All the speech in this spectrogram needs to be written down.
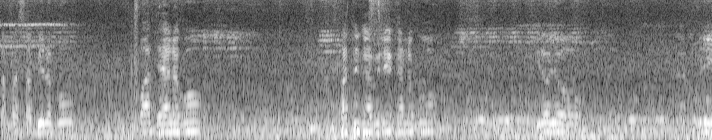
తపస్సు సభ్యులకు ఉపాధ్యాయులకు పత్రికా విలేకరులకు ఈరోజు ఇది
